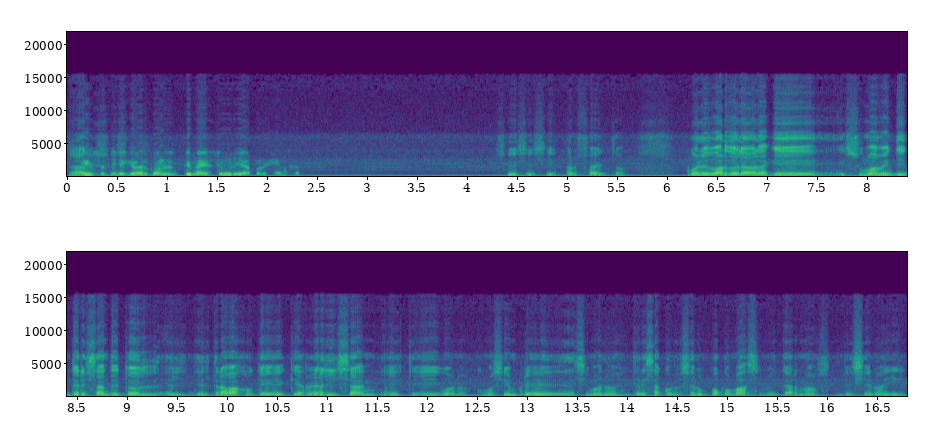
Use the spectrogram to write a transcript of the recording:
Eso tiene que ver con el tema de seguridad, por ejemplo. Sí, sí, sí, perfecto. Bueno, Eduardo, la verdad que es sumamente interesante todo el, trabajo que, realizan este, y bueno, como siempre decimos, nos interesa conocer un poco más y meternos de lleno ahí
